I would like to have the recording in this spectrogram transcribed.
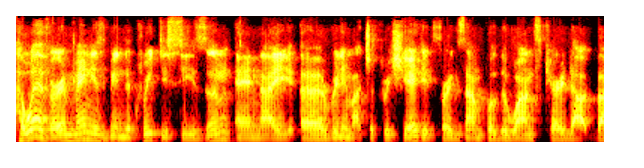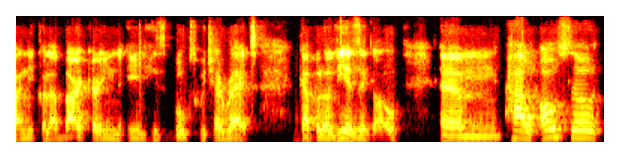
However, many has been the criticism, and I uh, really much appreciate it. For example, the ones carried out by Nicola Barker in, in his books, which I read a couple of years ago, um, how also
